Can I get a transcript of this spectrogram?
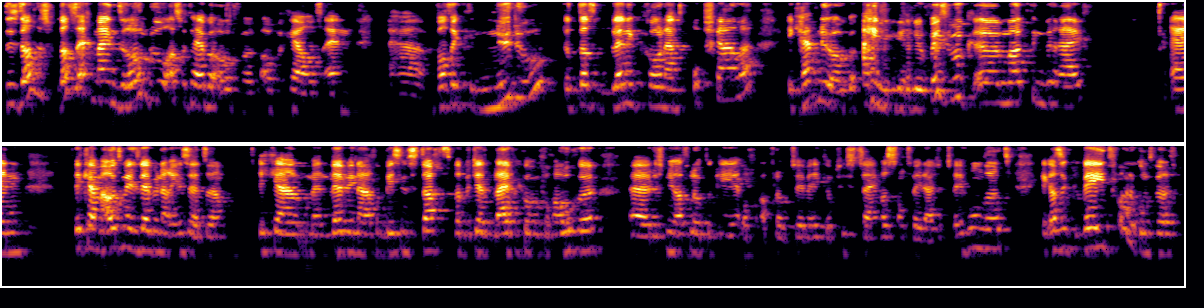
Dus dat is, dat is echt mijn droomdoel als we het hebben over, over geld. En uh, wat ik nu doe, dat, dat ben ik gewoon aan het opschalen. Ik heb nu ook eindelijk weer een nieuw Facebook uh, marketingbedrijf. En ik ga mijn automated webinar inzetten ik ga mijn webinar van Business Start, dat budget ik gewoon verhogen. Uh, dus nu afgelopen keer, of afgelopen twee weken precies te zijn, was het dan 2200. Kijk, als ik weet, oh, er komt wel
